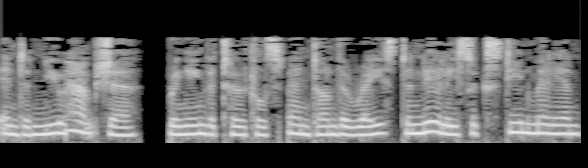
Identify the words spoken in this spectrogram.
into New Hampshire, bringing the total spent on the race to nearly $16 million.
